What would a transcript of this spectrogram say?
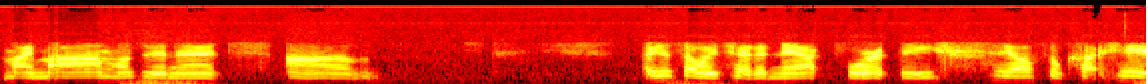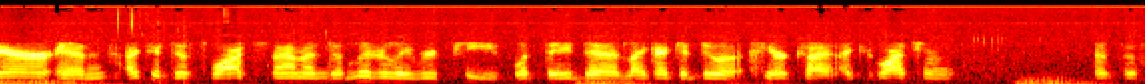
my mom was in it. Um, I just always had a knack for it. They they also cut hair, and I could just watch them and just literally repeat what they did. Like I could do a haircut. I could watch them. It's just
